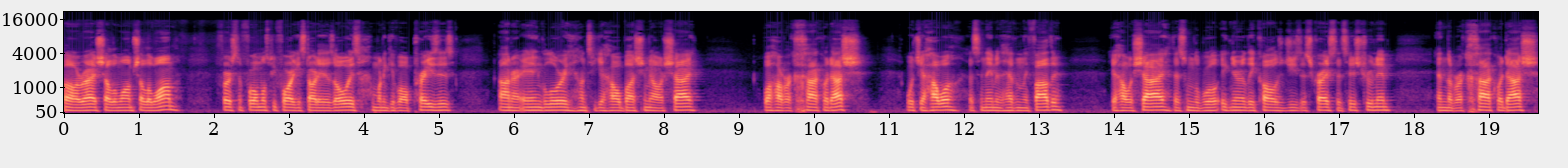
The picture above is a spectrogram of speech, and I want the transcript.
All right, shalom, shalom. First and foremost, before I get started, as always, I want to give all praises, honor, and glory unto Yahweh Bashim Shai, Waharakhakwadash, which Yahweh, that's the name of the Heavenly Father, Yahweh Shai, that's whom the world ignorantly calls Jesus Christ, that's his true name, and the Rakhakwadash,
